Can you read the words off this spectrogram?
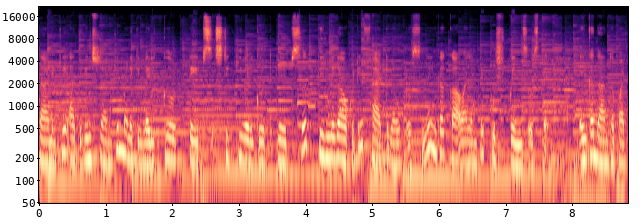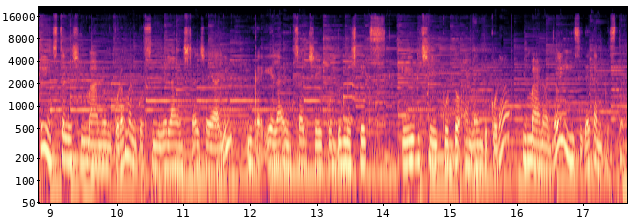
దానికి అతికించడానికి మనకి velcro tapes sticky velcro tapes. తిన్నగా ఒకటి ఫ్యాట్గా ఒకటి వస్తుంది. ఇంకా కావాలంటే పుష్ పిన్స్ వస్తాయి. ఇంకా దాంతోపాటు ఇన్స్టాలేషన్ మాన్యువల్ కూడా మనకు వస్తుంది. ఎలా ఇన్స్టాల్ చేయాలి? ఇంకా ఎలా ఇన్స్టాల్ చేయకూడదు? మిస్టేక్స్ ఏవి చేయకూడదు అనేది కూడా ఈ మాన్యువల్లో ఈజీగా కనిపిస్తాయి.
